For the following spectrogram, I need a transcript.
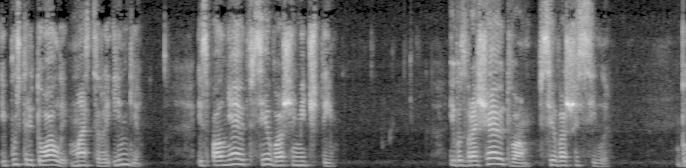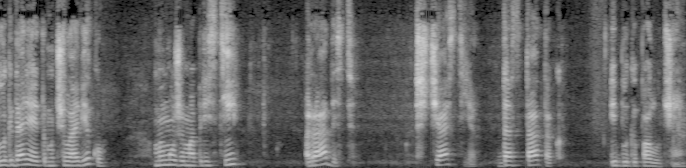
И пусть ритуалы мастера Инги исполняют все ваши мечты – и возвращают вам все ваши силы. Благодаря этому человеку мы можем обрести радость, счастье, достаток и благополучие.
